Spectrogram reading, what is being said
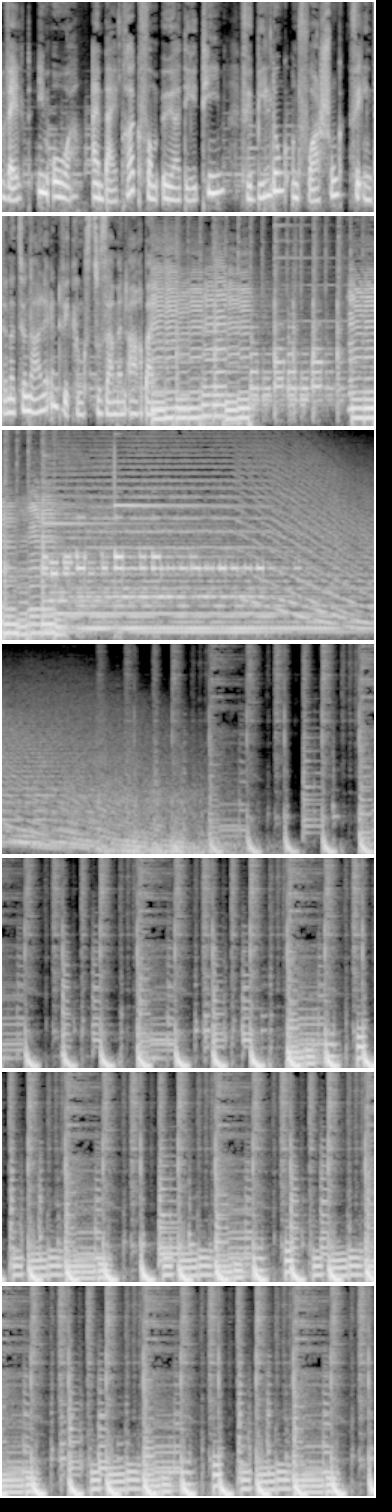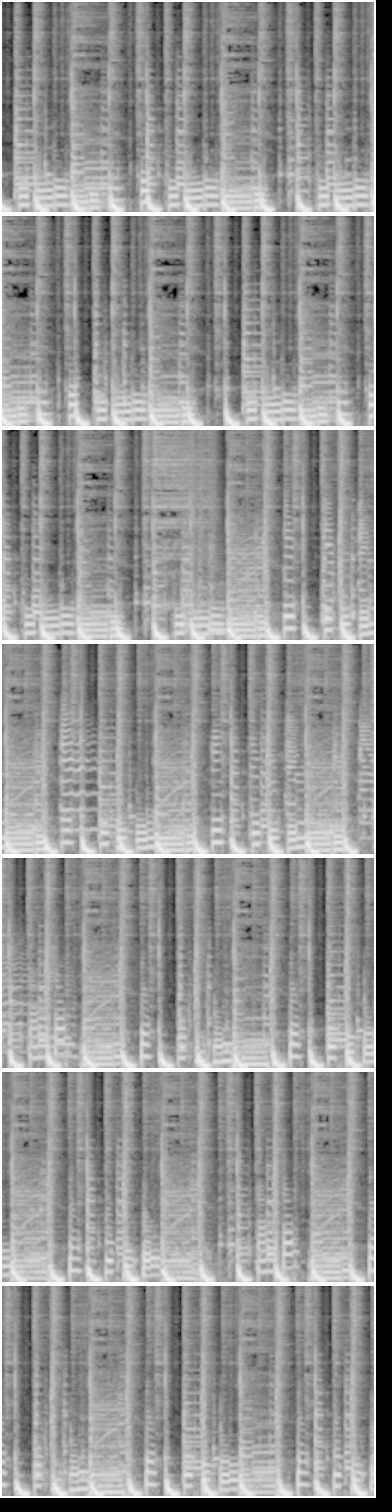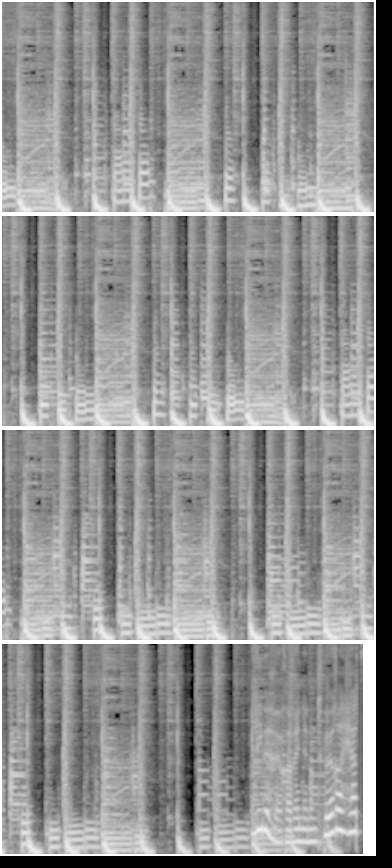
Welt im Ohr, ein Beitrag vom ÖAD-Team für Bildung und Forschung für internationale Entwicklungszusammenarbeit.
